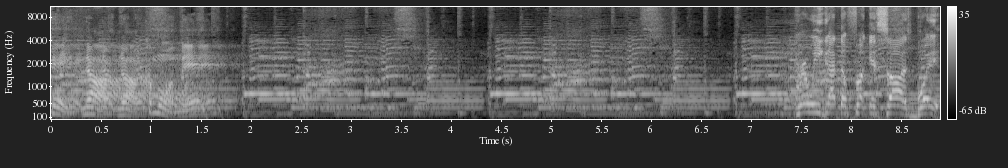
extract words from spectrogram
Okay, no, no, come on, man. Bro, we got the fucking sauce, boy.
